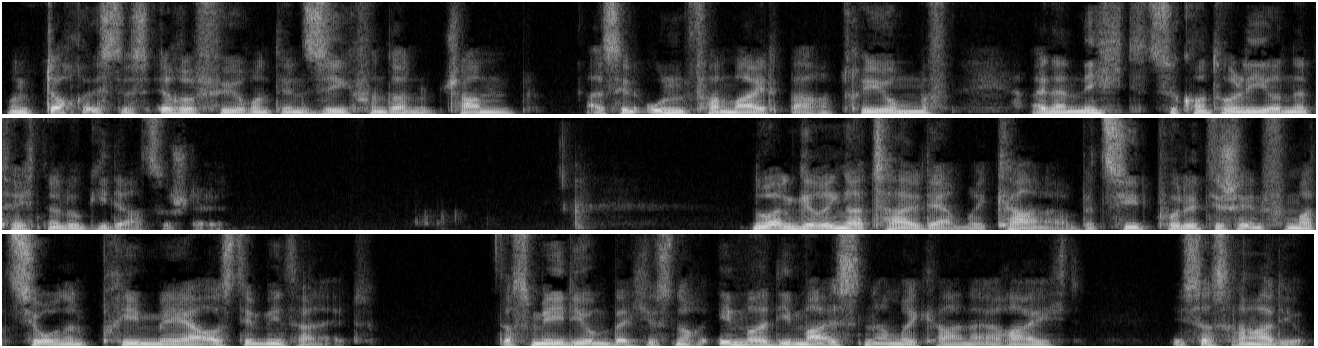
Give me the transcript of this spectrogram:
Und doch ist es irreführend, den Sieg von Donald Trump als den unvermeidbaren Triumph einer nicht zu kontrollierenden Technologie darzustellen. Nur ein geringer Teil der Amerikaner bezieht politische Informationen primär aus dem Internet. Das Medium, welches noch immer die meisten Amerikaner erreicht, ist das Radio.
